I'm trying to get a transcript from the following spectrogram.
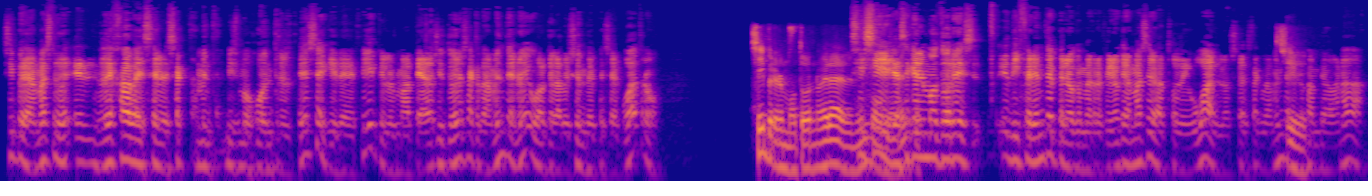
sí. pero además eh, no, dejaba de ser exactamente el mismo juego en 3DS, quiere decir que los mapeados y todo exactamente, ¿no? Igual que la versión de PS4. Sí, pero el motor no era el mismo. Sí, sí, ya sé que el motor es diferente, pero que me refiero que además era todo igual, o sea, exactamente, no cambiaba nada.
